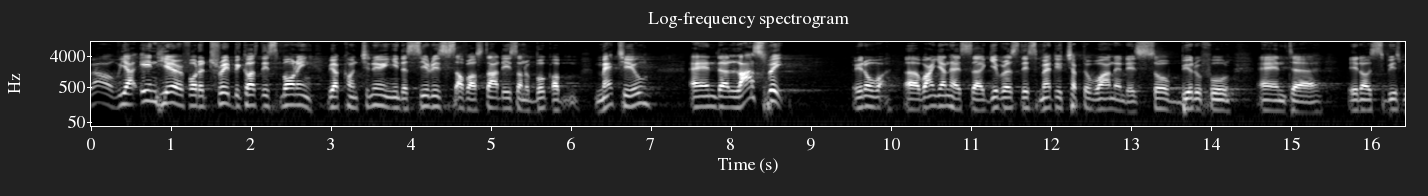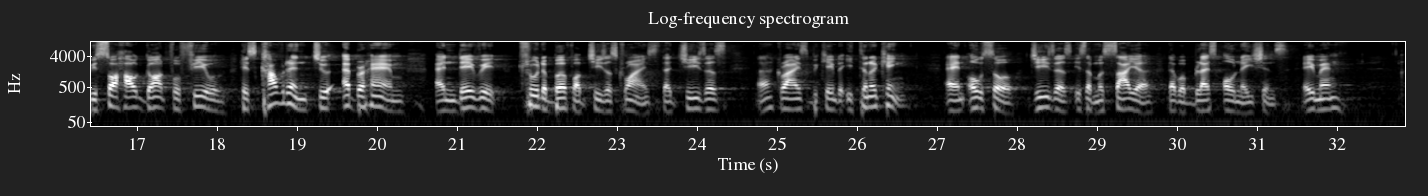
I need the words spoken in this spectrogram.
Well, we are in here for the treat because this morning we are continuing in the series of our studies on the book of Matthew. And uh, last week, you know, uh, Wang Yan has uh, given us this Matthew chapter 1, and it's so beautiful. And, uh, you know, we, we saw how God fulfilled his covenant to Abraham and David through the birth of Jesus Christ, that Jesus uh, Christ became the eternal king. And also, Jesus is a Messiah that will bless all nations. Amen.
